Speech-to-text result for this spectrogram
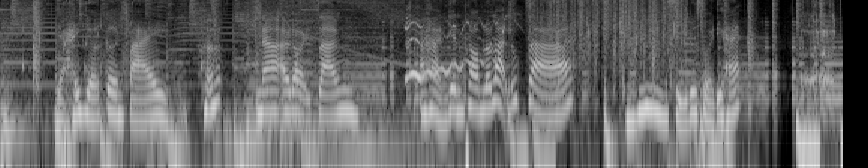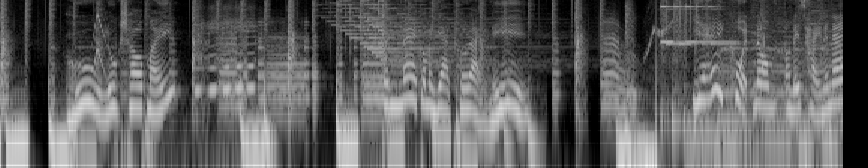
ๆ อย่าให้เยอะเกินไปน่าอร่อยจัง อาหารเย็นพร้อมแล้วล่ะลูกจ๋าสีดูสวยดีแฮะ โอ้ ลูกชอบไหม เป็นแม่ก็ไม่ยากเท่าไหร่นี่ เย้ ขวดนมต้องได้ใช้แน่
